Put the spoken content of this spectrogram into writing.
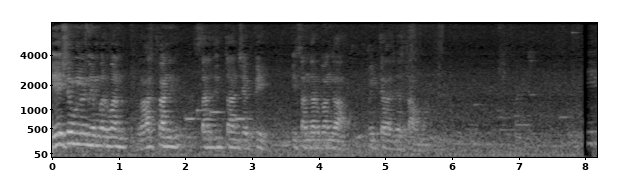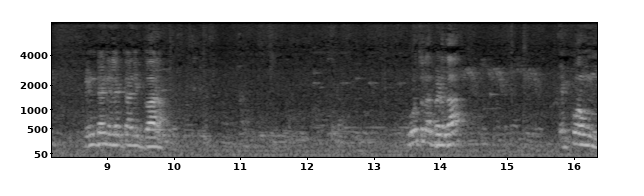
దేశంలో నెంబర్ వన్ రాష్ట్రాన్ని సరిదిద్దా అని చెప్పి ఈ సందర్భంగా మీకు తెలియజేస్తా ఉన్నాం. ప్రింట్ అండ్ ఎలక్ట్రానిక్ ద్వారా కూతుల బెడద ఎక్కువ ఉంది.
